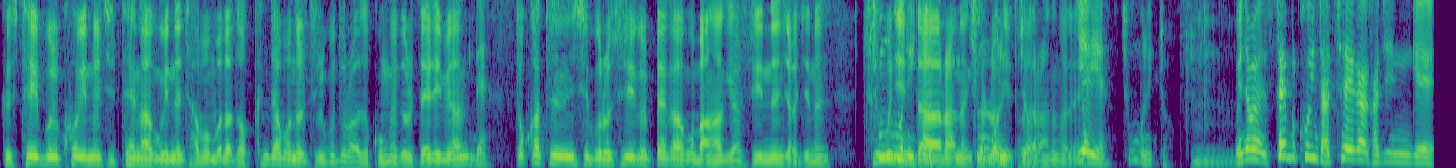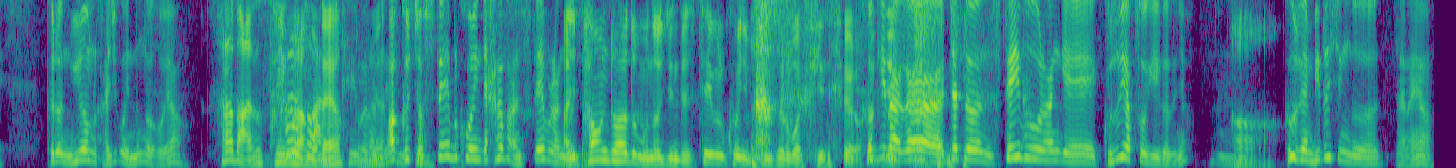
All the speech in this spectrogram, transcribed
그 stable coin을 지탱하고 있는 자본보다 더 큰 자본을 들고 들어와서 공매도를 때리면 네. 똑같은 식으로 수익을 빼가고 망하게 할 수 있는 여지는 충분히, 충분히. 있다라는 충분히 결론이 있죠. 도달하는 거네요. 예, 예, 충분히 있죠. 음. 왜냐하면 stable coin 자체가 가진 게 그런 위험을 가지고 있는 거고요. 하나도 안 stable한 하나도 안 거네요. stable한데? 그러면 아, 그렇죠. stable coin인데 하나도 안 stable한 아니 거죠. 파운드화도 무너지는데 stable coin이 무슨 수로 버티겠어요? 거기다가 어쨌든 stable한 게 구두 약속이거든요. 어, 그걸 그냥 믿으신 거잖아요.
